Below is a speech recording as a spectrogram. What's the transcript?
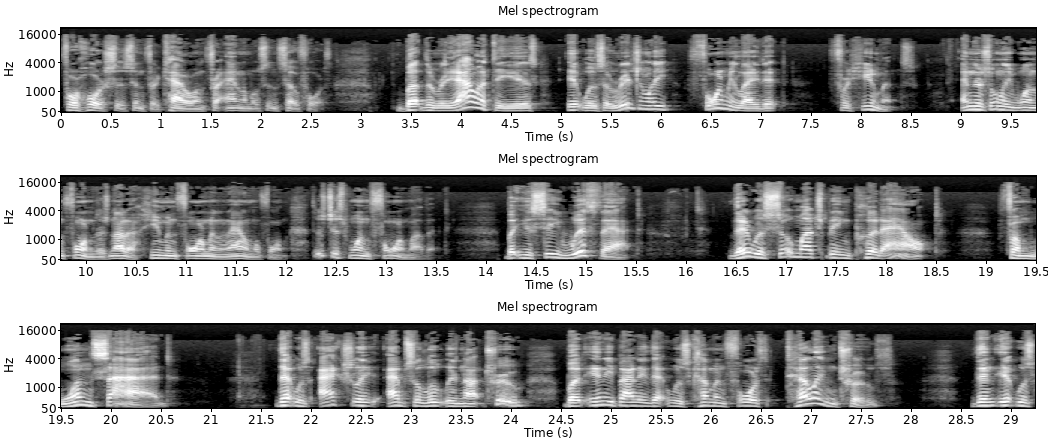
for horses and for cattle and for animals and so forth. But the reality is, it was originally formulated for humans. And there's only one form. There's not a human form and an animal form. There's just one form of it. But you see, with that, there was so much being put out from one side that was actually absolutely not true. But anybody that was coming forth telling truth, then it was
